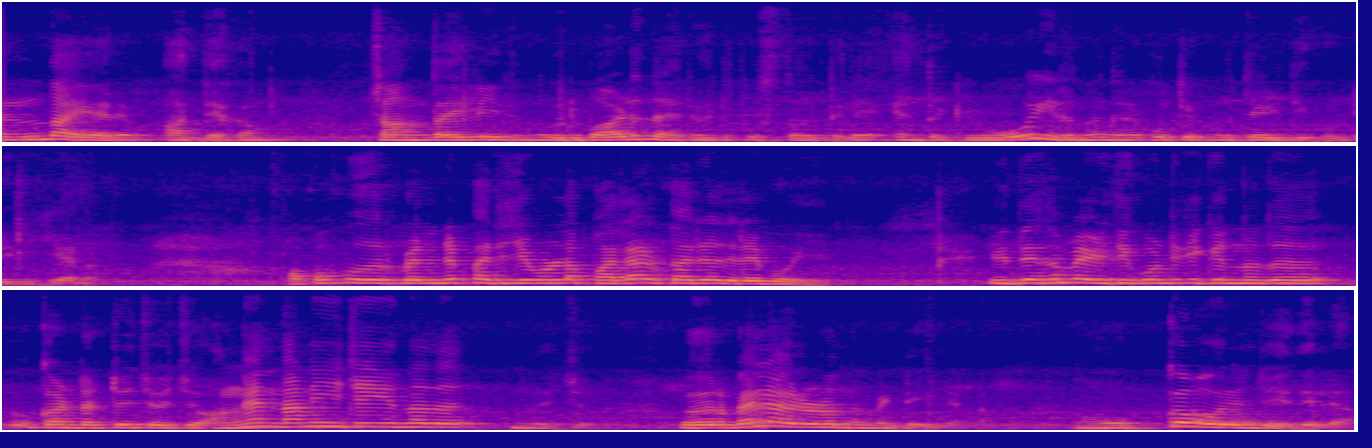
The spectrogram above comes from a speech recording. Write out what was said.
എന്തായാലും അദ്ദേഹം ചന്തയിലിരുന്ന് ഒരുപാട് നേരം ഒരു പുസ്തകത്തിൽ എന്തൊക്കെയോ ഇരുന്ന് ഇങ്ങനെ കുത്തിക്കുറിച്ച് എഴുതിക്കൊണ്ടിരിക്കുകയാണ്. അപ്പോൾ ബീർബലിനെ പരിചയമുള്ള പല ആൾക്കാരും അതിലേ പോയി. ഇദ്ദേഹം എഴുതിക്കൊണ്ടിരിക്കുന്നത് കണ്ടിട്ട് ചോദിച്ചു അങ്ങനെ എന്താണ് ഈ ചെയ്യുന്നത്? എന്ന് ചോദിച്ചു. ബീർബൽ അവരോടൊന്നും മിണ്ടിയില്ല. നോക്ക പോലും ചെയ്തില്ല.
